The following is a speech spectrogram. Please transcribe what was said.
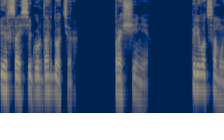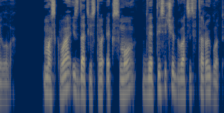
Ирса Сигурдардоттер. Прощение. Перевод Самойлова. Москва, издательство «Эксмо», 2022 год.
